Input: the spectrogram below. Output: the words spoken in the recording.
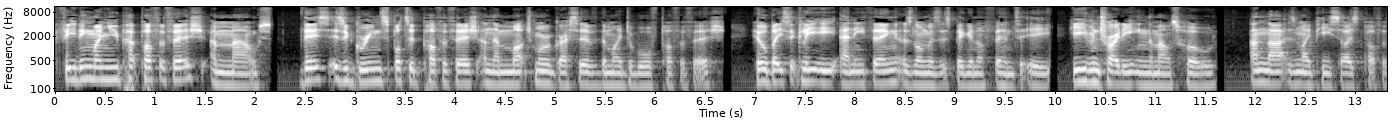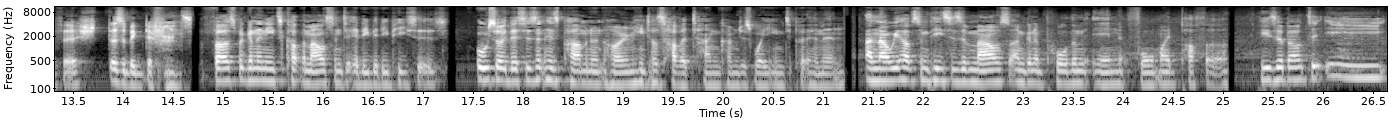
Feeding my new pet pufferfish a mouse. This is a green spotted pufferfish and they're much more aggressive than my dwarf pufferfish. He'll basically eat anything as long as it's big enough for him to eat. He even tried eating the mouse whole. And that is my pea-sized pufferfish. There's a big difference. First, we're gonna need to cut the mouse into itty bitty pieces. Also, this isn't his permanent home. He does have a tank. I'm just waiting to put him in. And now we have some pieces of mouse. I'm gonna pour them in for my puffer. He's about to eat.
